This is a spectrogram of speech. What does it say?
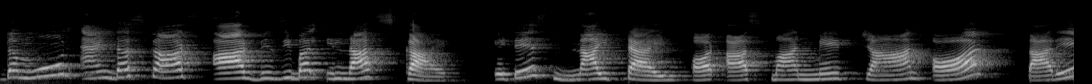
The moon and the stars are visible in the sky it is night time और आसमान में चाँद और तारे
